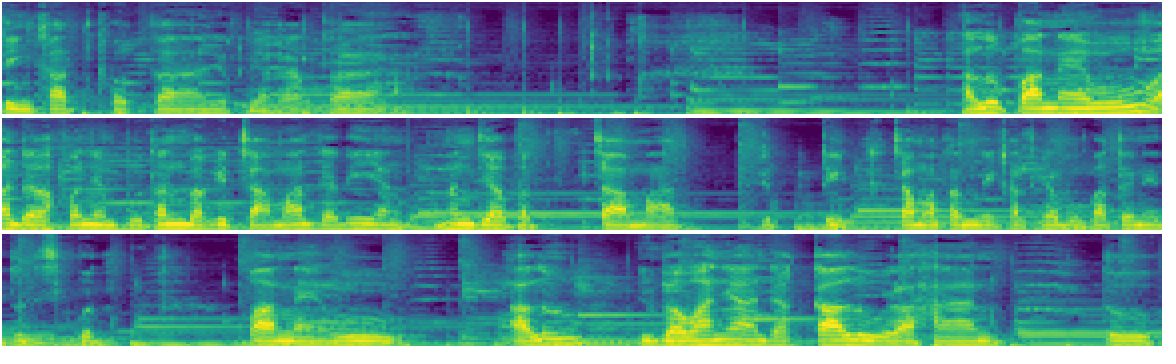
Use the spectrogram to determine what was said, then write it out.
tingkat kota Yogyakarta Lalu Panewu adalah penyebutan bagi camat, jadi yang menjabat camat kecamatan tingkat kabupaten itu disebut Panewu. Lalu di bawahnya ada Kalurahan, itu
